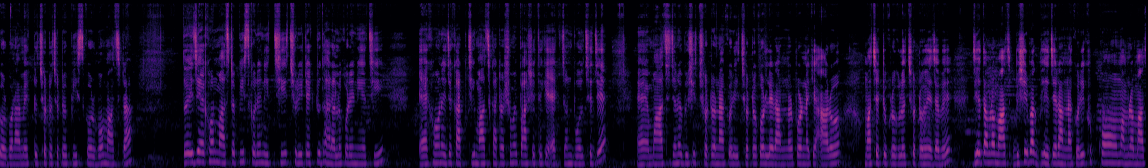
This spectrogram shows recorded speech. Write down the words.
করব না, আমি একটু ছোট ছোট পিস করব মাছটা। তো এই যে এখন মাছটা পিস করে নিচ্ছি, ছুরিটা একটু ধারালো করে নিয়েছি। এখন এই যে কাটছি, মাছ কাটার সময় পাশে থেকে একজন বলছে যে মাছ যেন বেশি ছোট না করি, ছোট করলে রান্নার পর নাকি আরও মাছের টুকরোগুলো ছোট হয়ে যাবে। যেহেতু আমরা মাছ বেশিরভাগ ভেজে রান্না করি, খুব কম আমরা মাছ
